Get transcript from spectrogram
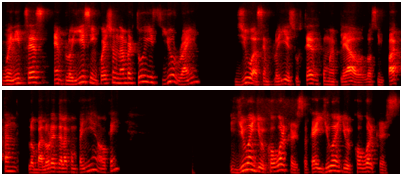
When it says employees in question number two, is you, right? You as employees, ustedes como empleados, ¿los impactan los valores de la compañía? ¿Ok? You and your coworkers, okay? You and your coworkers.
